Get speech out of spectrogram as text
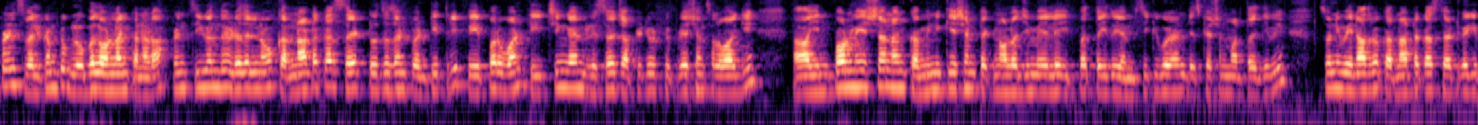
Friends welcome to global online Kannada friends ಈ ಒಂದು ವಿಡಿಯೋದಲ್ಲಿ ನಾವು Karnataka SET two thousand twenty three paper one teaching and research aptitude preparation ಸಲುವಾಗಿ ಇನ್ಫಾರ್ಮೇಷನ್ ಆ್ಯಂಡ್ ಕಮ್ಯುನಿಕೇಷನ್ ಟೆಕ್ನಾಲಜಿ ಮೇಲೆ ಇಪ್ಪತ್ತೈದು ಎಂ ಸಿ ಕ್ಯೂಗಳನ್ನು ಡಿಸ್ಕಷನ್ ಮಾಡ್ತಾ ಇದ್ದೀವಿ. ಸೊ ನೀವೇನಾದರೂ ಕರ್ನಾಟಕ ಸೆಟ್ಗಾಗಿ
